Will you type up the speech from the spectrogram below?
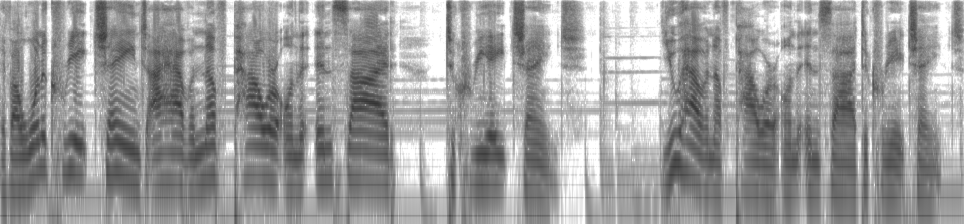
If I want to create change, I have enough power on the inside to create change. You have enough power on the inside to create change.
